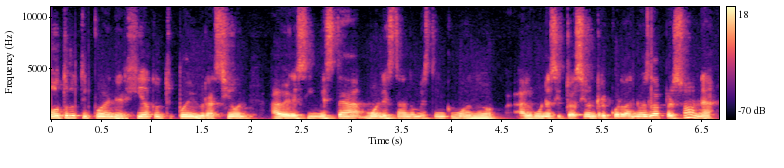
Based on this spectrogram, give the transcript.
otro tipo de energía, otro tipo de vibración. A ver, si me está molestando, me está incomodando alguna situación, recuerda, no es la persona,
